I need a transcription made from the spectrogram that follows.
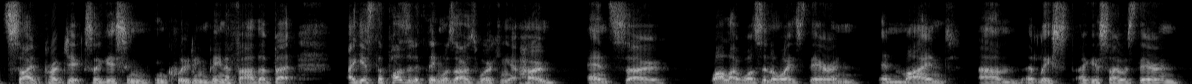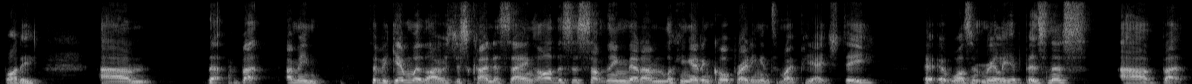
side projects, I guess, in, including being a father. But I guess the positive thing was I was working at home, and so while I wasn't always there in, in mind, um, at least I guess I was there in body. Um, but I mean, to begin with, I was just kind of saying, oh, this is something that I'm looking at incorporating into my PhD. It, it wasn't really a business. Uh, but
